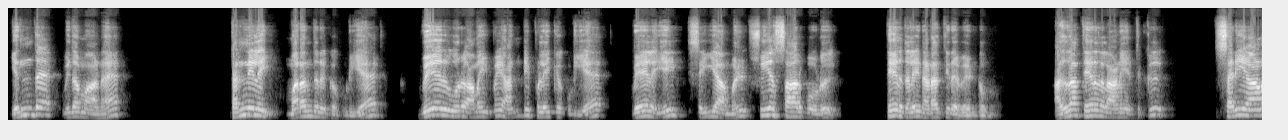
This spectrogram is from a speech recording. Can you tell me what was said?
எந்த விதமான தன்னிலை மறந்திருக்கக்கூடிய வேறு ஒரு அமைப்பை அண்டி பிழைக்கக்கூடிய வேலையை செய்யாமல் சுயசார்போடு தேர்தலை நடத்திட வேண்டும். அதுதான் தேர்தல் ஆணையத்துக்கு சரியான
